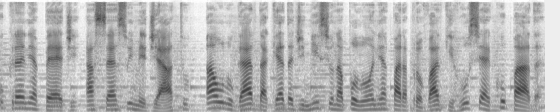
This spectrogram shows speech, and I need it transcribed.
Ucrânia pede acesso imediato ao lugar da queda de míssil na Polônia para provar que Rússia é culpada.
